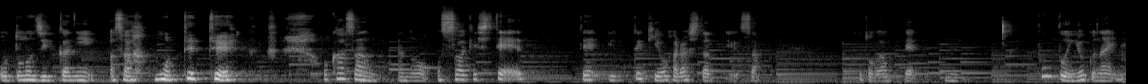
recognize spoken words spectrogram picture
夫の実家に朝持ってって「お母さんあのお裾分けして」って言って気を晴らしたっていうさことがあって、うん、プンプン良くないね。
